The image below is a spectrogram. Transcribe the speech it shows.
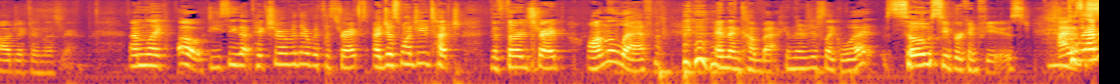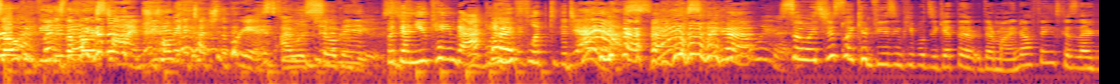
object in this room? I'm like, oh, do you see that picture over there with the stripes? I just want you to touch the third stripe on the left and then come back. And they're just like, what? So super confused. i was everyone- so confused the first time she told me to touch the prius i was so legitimate- confused But then you came back But- and you flipped the tire. yes, yeah. cannot believe it. So it's just like confusing people to get their, their mind off things because they're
